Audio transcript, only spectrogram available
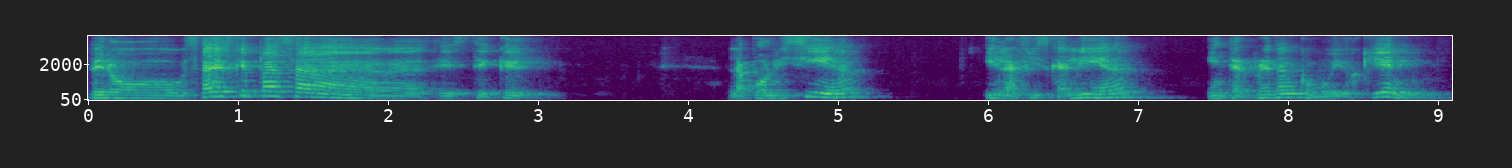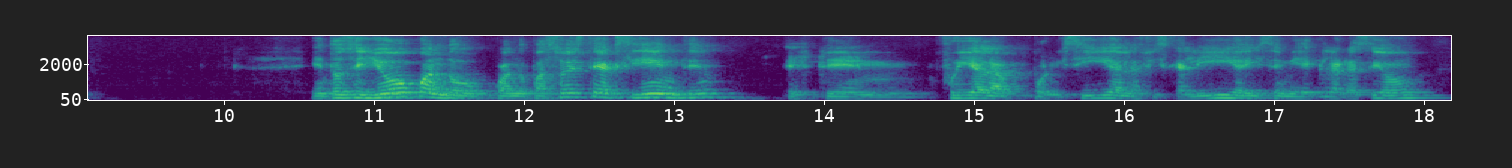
pero ¿sabes qué pasa? Este, que la policía y la fiscalía interpretan como ellos quieren. Entonces yo cuando, cuando pasó este accidente, este, fui a la policía, a la fiscalía, hice mi declaración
